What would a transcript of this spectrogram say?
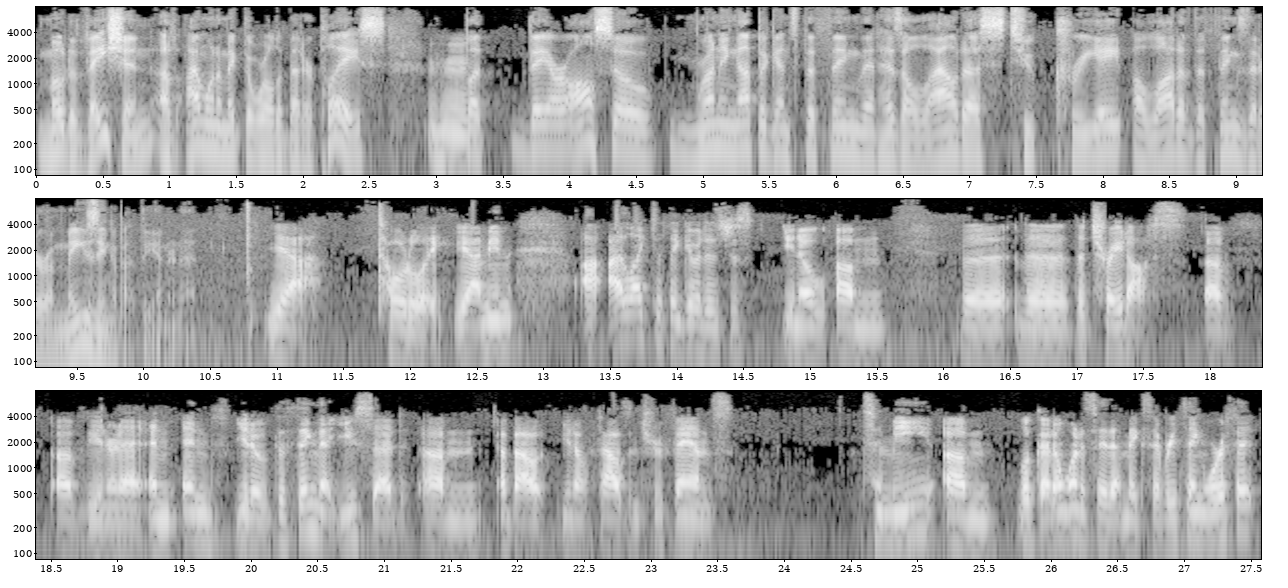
motivation of I want to make the world a better place, mm-hmm. but they are also running up against the thing that has allowed us to create a lot of the things that are amazing about the internet. Yeah, totally. Yeah, I mean, I, I, like to think of it as just you know um, the the the trade offs of of the internet. And and you know the thing that you said um, about you know thousand true fans to me um, look i don't want to say that makes everything worth it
